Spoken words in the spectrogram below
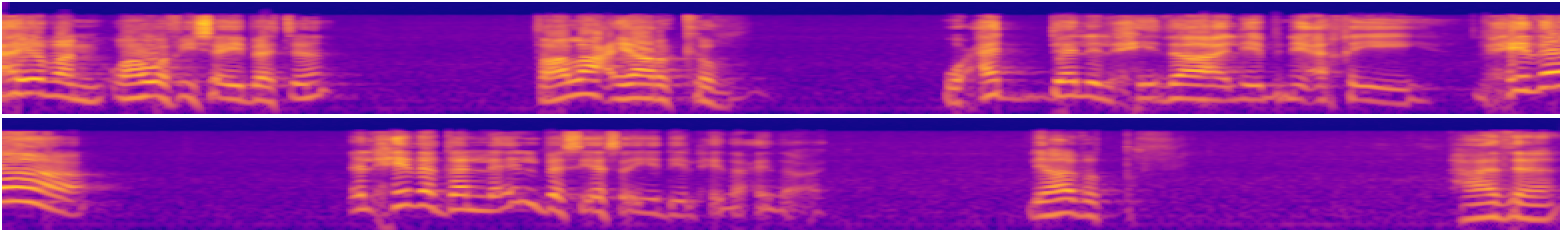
أيضا وهو في شيبته طلع يركض. وعدل الحذاء لابن أخيه. الحذاء! الحذاء قال له البس يا سيدي الحذاء حذاءك. لهذا الطفل. هذا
